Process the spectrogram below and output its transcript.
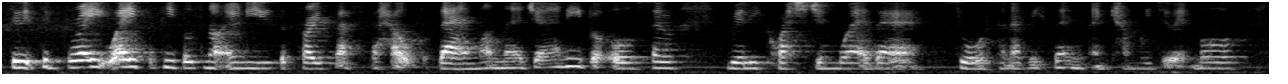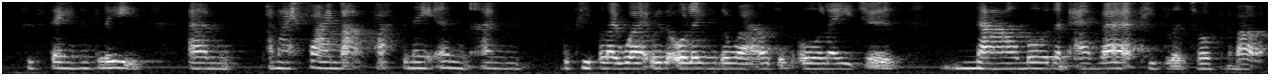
So it's a great way for people to not only use the process to help them on their journey, but also really question where their source and everything and can we do it more sustainably. Um, and I find that fascinating and the people I work with all over the world of all ages, now more than ever, people are talking about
